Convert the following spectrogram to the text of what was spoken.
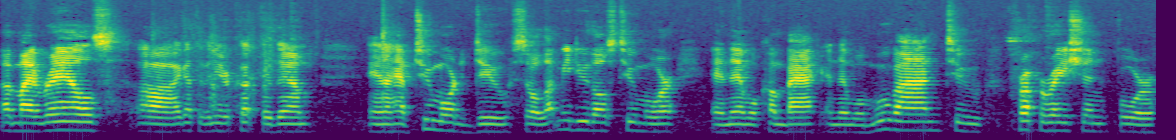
of my rails, uh, I got the veneer cut for them, and I have two more to do, so let me do those two more, and then we'll come back, and then we'll move on to preparation for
